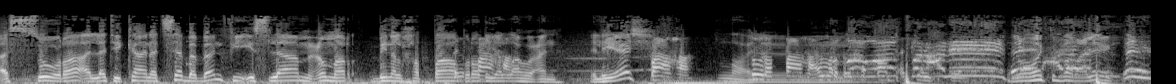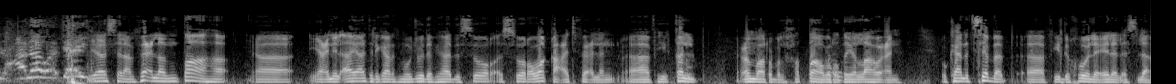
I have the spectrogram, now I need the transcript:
السورة التي كانت سببا في إسلام عمر بن الخطاب. رضي الله عنه؟ اللي هي إيش؟ طه. الله سورة عليك. طه عمر بن الخطاب أسلم الله أكبر عليك. يا سلام فعلا طه آه يعني الآيات اللي كانت موجودة في هذه السورة السورة وقعت فعلا آه في قلب عمر بن الخطاب رضي الله عنه وكانت سبب آه في دخوله إلى الإسلام.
